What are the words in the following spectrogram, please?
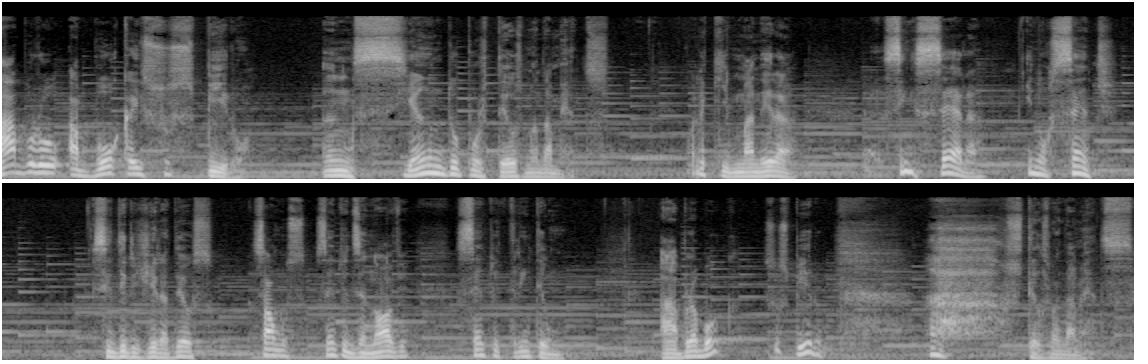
Abro a boca e suspiro, ansiando por teus mandamentos. Olha que maneira sincera, inocente se dirigir a Deus. Salmos 119, 131. Abro a boca, suspiro. Ah, os teus mandamentos.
